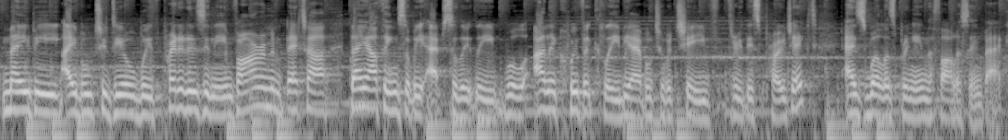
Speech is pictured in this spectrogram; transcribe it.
maybe able to deal with predators in the environment better. They are things that we absolutely will unequivocally be able to achieve through this project, as well as bringing the thylacine back.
